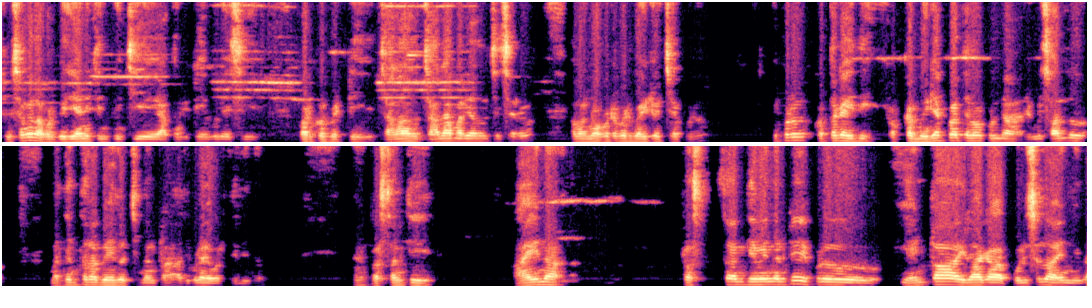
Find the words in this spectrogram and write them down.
చూసాం కదా అప్పుడు బిర్యానీ తినిపించి అతనికి టేబుల్ వేసి పడుకోబెట్టి చాలా చాలా మర్యాదలు చేశారు. అవన్నీ ఒకటి ఒకటి బయట వచ్చేప్పుడు. ఇప్పుడు కొత్తగా ఇది ఒక్క మీడియా కూడా తెలియకుండా రెండు సార్లు మధ్యంతర బెయిల్ వచ్చిందంట అది కూడా ఎవరికి తెలియదు ప్రస్తుతానికి ఆయన ప్రస్తుతానికి ఏమైందంటే ఇప్పుడు ఏంటా ఇలాగా పోలీసులు ఆయన మీద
